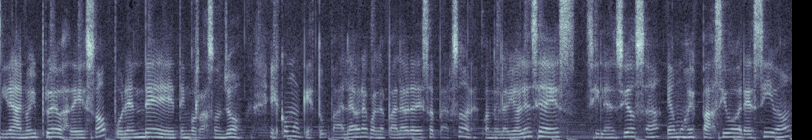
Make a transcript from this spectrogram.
mira, no hay pruebas de eso, por ende tengo razón yo, es como que es tu palabra con la palabra de esa persona, cuando la violencia es silenciosa, digamos es pasivo-agresiva,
